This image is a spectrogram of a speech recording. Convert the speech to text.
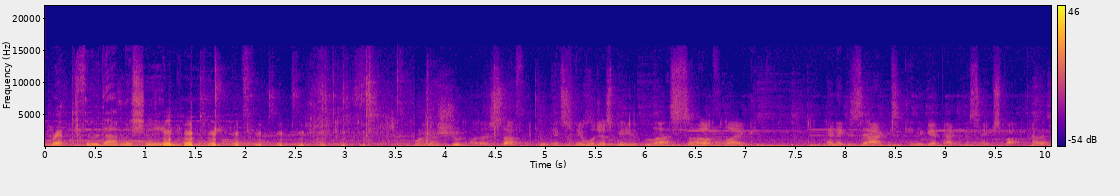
Rip through that machine. We're gonna shoot other stuff. It's, it will just be less of like an exact. Can you get back in the same spot? Oh,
